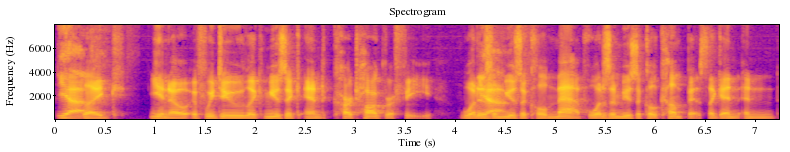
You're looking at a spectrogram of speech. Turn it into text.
Yeah. Like, you know, if we do like music and cartography, what is yeah. a musical map? What is a musical compass? Like and and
